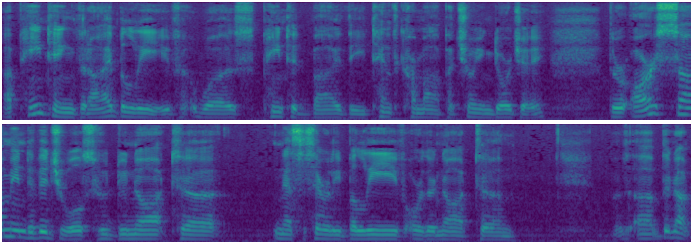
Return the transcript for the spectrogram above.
a painting that I believe was painted by the 10th Karmapa Choying Dorje. There are some individuals who do not uh, necessarily believe or they're not um, uh, they're not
